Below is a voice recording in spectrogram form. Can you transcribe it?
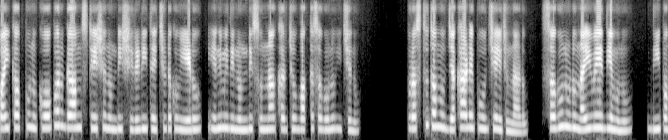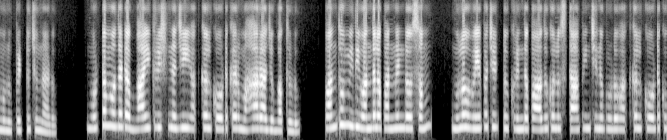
పైకప్పును కోపర్ గామ్ స్టేషన్ నుండి షిరిడి తెచ్చుటకు ఏడు ఎనిమిది నుండి సున్నా ఖర్చు భక్త సగును ఇచ్చెను. ప్రస్తుతము జకాడే పూజ చేయుచున్నాడు. సగునుడు నైవేద్యమును దీపమును పెట్టుచున్నాడు. మొట్టమొదట భాయి కృష్ణజీ అక్కల్ కోటకర్ మహారాజు భక్తుడు. పంతొమ్మిది వందల పన్నెండో సం ములో వేప చెట్టు క్రింద పాదుకలు స్థాపించినప్పుడు అక్కల్ కోటకు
